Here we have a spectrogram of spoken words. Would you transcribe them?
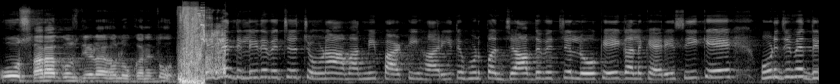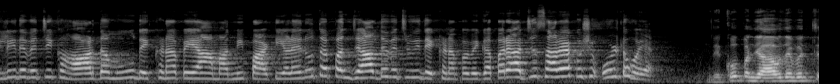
ਉਹ ਸਾਰਾ ਕੁਝ ਜਿਹੜਾ ਉਹ ਲੋਕਾਂ ਨੇ ਧੋਤਾ। ਜਿਵੇਂ ਦਿੱਲੀ ਦੇ ਵਿੱਚ ਚੋਣਾਂ ਆਮ ਆਦਮੀ ਪਾਰਟੀ ਹਾਰੀ ਤੇ ਹੁਣ ਪੰਜਾਬ ਦੇ ਵਿੱਚ ਲੋਕ ਇਹ ਗੱਲ ਕਹਿ ਰਹੇ ਸੀ ਕਿ ਹੁਣ ਜਿਵੇਂ ਦਿੱਲੀ ਦੇ ਵਿੱਚ ਇੱਕ ਹਾਰ ਦਾ ਮੂੰਹ ਦੇਖਣਾ ਪਿਆ ਆਮ ਆਦਮੀ ਪਾਰਟੀ ਵਾਲਿਆਂ ਨੂੰ, ਤਾਂ ਪੰਜਾਬ ਦੇ ਵਿੱਚ ਵੀ ਦੇਖਣਾ ਪਵੇਗਾ। ਪਰ ਅੱਜ ਸਾਰਾ ਕੁਝ ਉਲਟ ਹੋਇਆ। ਦੇਖੋ, ਪੰਜਾਬ ਦੇ ਵਿੱਚ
